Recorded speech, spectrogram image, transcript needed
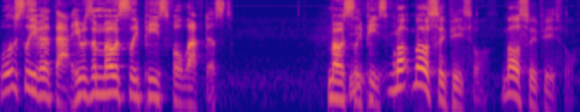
We'll just leave it at that. He was a mostly peaceful leftist. Mostly peaceful. Mo- mostly peaceful. Mostly peaceful.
